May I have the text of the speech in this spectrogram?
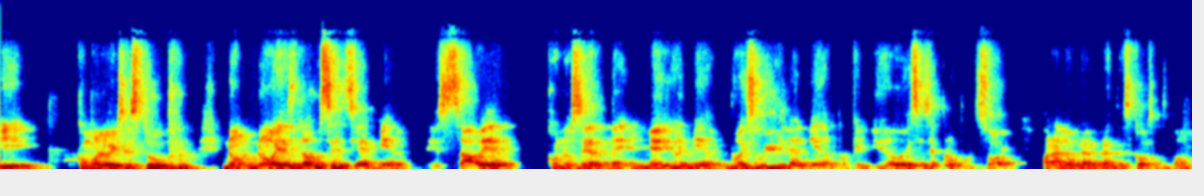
y como lo dices tú, no, no es la ausencia de miedo, es saber conocerte en medio del miedo. No es huirle al miedo, porque el miedo es ese propulsor para lograr grandes cosas, ¿no?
